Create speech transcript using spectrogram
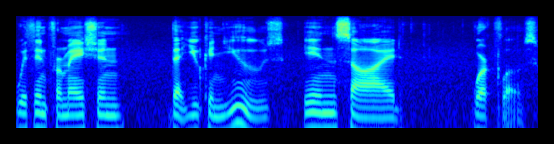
with information that you can use inside workflows.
